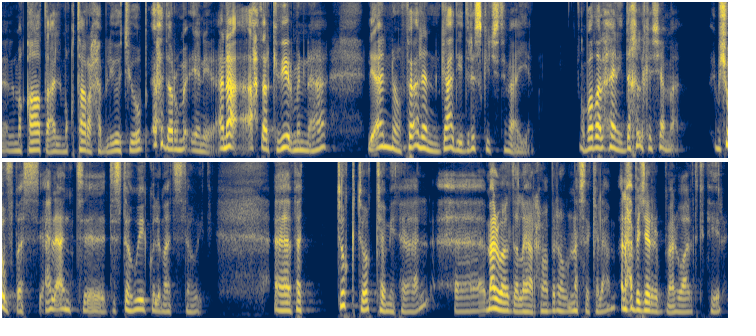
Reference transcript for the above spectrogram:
المقاطع المقترحة باليوتيوب. احذر يعني أنا أحذر كثير منها لأنه فعلا قاعد يدرسك اجتماعيا. وبعض الأحيان يدخلك أشياء ما بشوف بس هل أنت تستهويك ولا ما تستهويك. آه، فالتيك توك كمثال آه، مع الوالد الله يرحمه نفس الكلام أنا أحب أجرب مع الوالد كثير.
